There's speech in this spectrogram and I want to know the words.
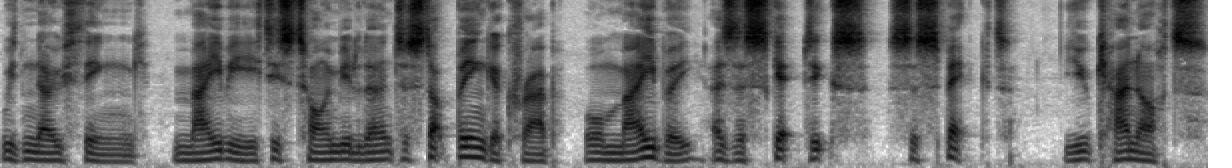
with no thing. Maybe it is time you learned to stop being a crab, or maybe, as the skeptics suspect, You cannot.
